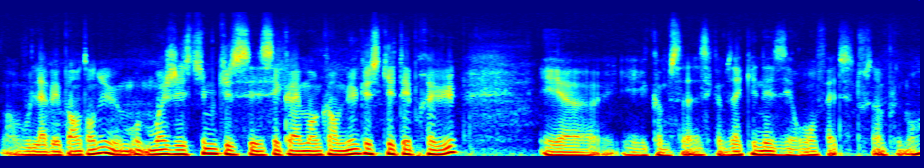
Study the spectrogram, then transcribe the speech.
vous l'avez pas entendu, mais moi, moi, j'estime que c'est c'est quand même encore mieux que ce qui était prévu. Et, euh, et comme ça, c'est comme ça qu'est né zéro en fait, tout simplement.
